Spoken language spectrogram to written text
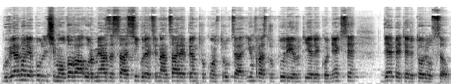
Guvernul Republicii Moldova urmează să asigure finanțare pentru construcția infrastructurii rutiere conexe de pe teritoriul său.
